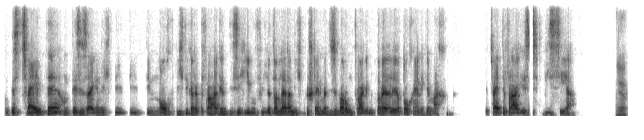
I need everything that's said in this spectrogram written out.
Und das Zweite, und das ist eigentlich die, die, die noch wichtigere Frage, die sich eben viele dann leider nicht mehr stellen, weil diese Warum-Frage mittlerweile ja doch einige machen. Die zweite Frage ist, wie sehr? Ja.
